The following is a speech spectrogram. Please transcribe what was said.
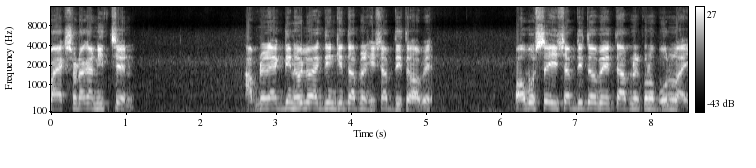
বা একশো টাকা নিচ্ছেন, আপনার একদিন হইলেও একদিন কিন্তু আপনার হিসাব দিতে হবে। অবশ্যই হিসাব দিতে হবে, এতে আপনার কোনো ভুল নাই,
